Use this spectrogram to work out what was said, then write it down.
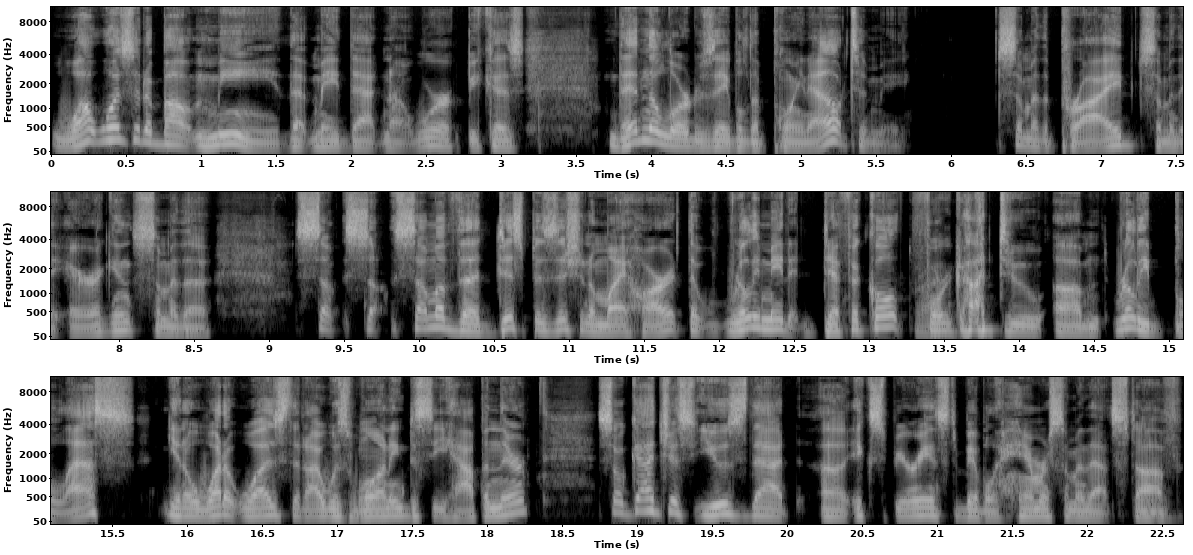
What was it about me that made that not work? Because then the Lord was able to point out to me some of the pride, some of the arrogance, some of the some some, some of the disposition of my heart that really made it difficult for God to um, really bless, you know, what it was that I was wanting to see happen there. So God just used that uh, experience to be able to hammer some of that stuff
